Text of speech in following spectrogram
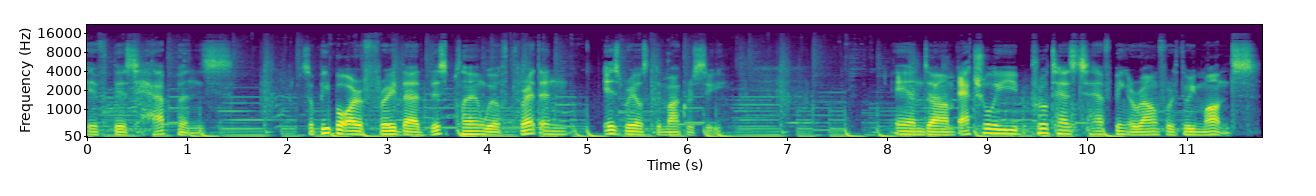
if this happens. So people are afraid that this plan will threaten Israel's democracy. And um, actually, protests have been around for three months.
